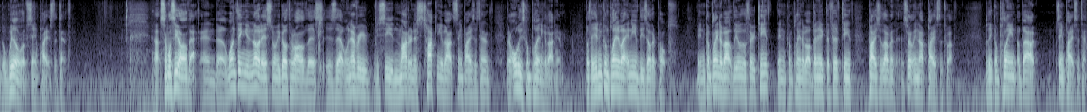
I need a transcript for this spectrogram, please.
the will of St. Pius X. Uh, so we'll see all of that. And uh, one thing you notice when we go through all of this is that whenever you, you see modernists talking about St. Pius X, they're always complaining about him. But they didn't complain about any of these other popes. They didn't complain about Leo XIII, they didn't complain about Benedict XV, Pius XI, and certainly not Pius XII but they complain about St. Pius X.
